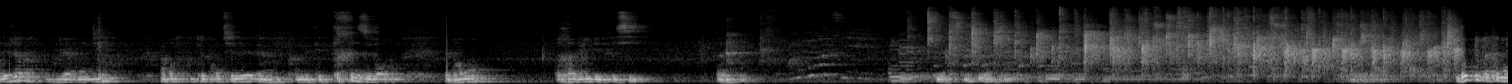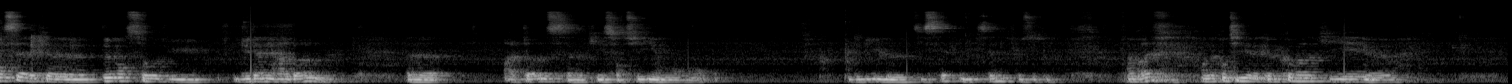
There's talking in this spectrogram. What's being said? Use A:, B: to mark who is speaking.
A: déjà, je voulais vous dire, avant de continuer, euh, qu'on était très heureux et vraiment ravis d'être ici avec vous. Merci. Donc on a commencé avec euh, deux morceaux du, dernier album, euh, Atoms, qui est sorti en 2017, 2016, je ne sais plus. Enfin bref, on a continué avec un Coma qui est,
